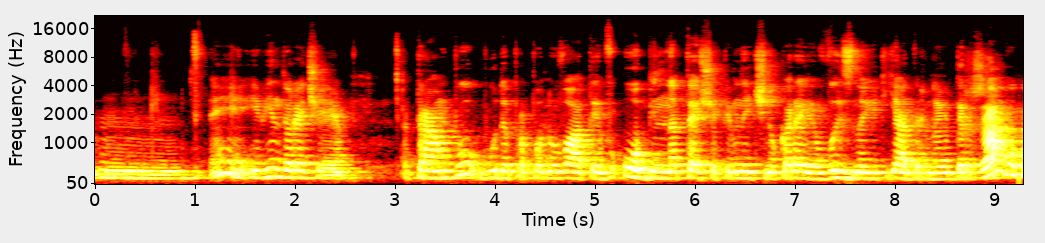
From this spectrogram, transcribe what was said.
Е, І він, до речі, Трампу буде пропонувати в обмін на те, що Північну Корею визнають ядерною державою,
